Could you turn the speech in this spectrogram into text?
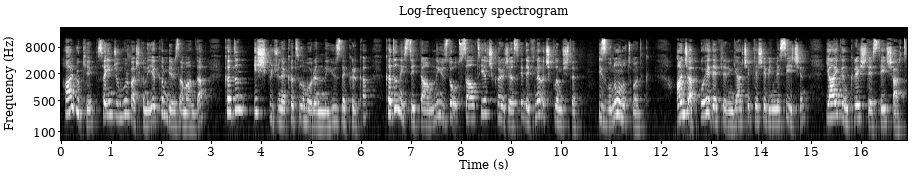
Halbuki Sayın Cumhurbaşkanı yakın bir zamanda kadın iş gücüne katılım oranını %40'a, kadın istihdamını %36'ya çıkaracağız hedefini açıklamıştı. Biz bunu unutmadık. Ancak bu hedeflerin gerçekleşebilmesi için yaygın kreş desteği şart.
